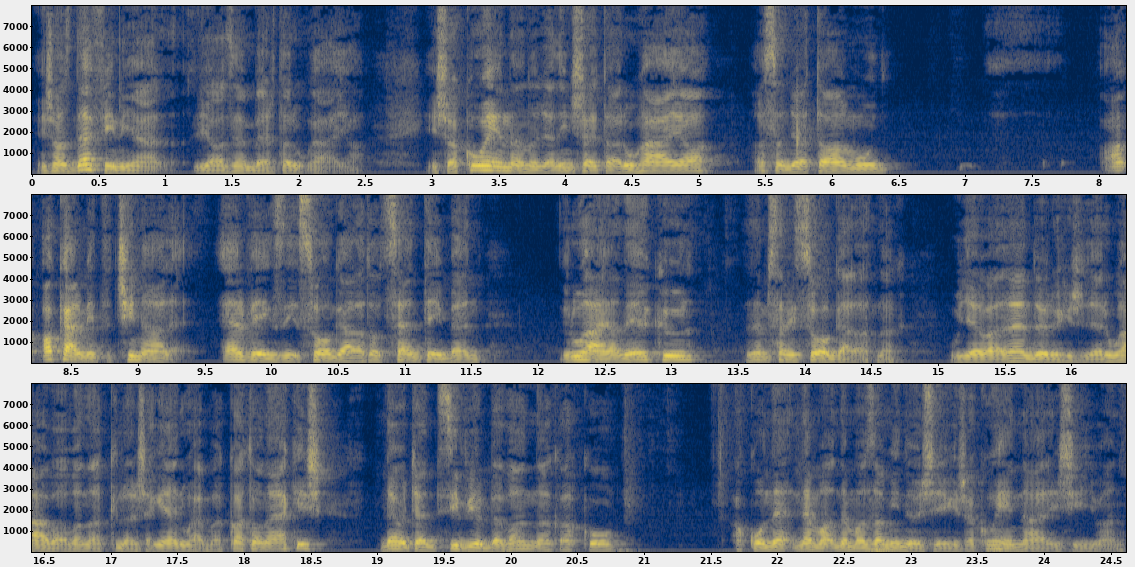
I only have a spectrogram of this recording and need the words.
és az definiálja az embert a ruhája. És a kohénen, hogy nincs rajta a ruhája, azt mondja a Talmud, akármit csinál, elvégzi szolgálatot szentében ruhája nélkül, ez nem számít szolgálatnak ugye a rendőrök is ugye ruhával vannak, különösen ilyen ruhában katonák is, de hogyha civilben vannak, akkor, akkor ne, nem, a, nem az a minőség, és a Kohénnál is így van.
